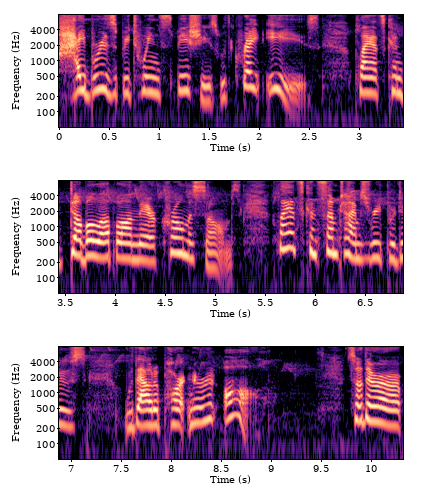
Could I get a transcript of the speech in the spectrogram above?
hybrids between species with great ease. Plants can double up on their chromosomes. Plants can sometimes reproduce without a partner at all. So there are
